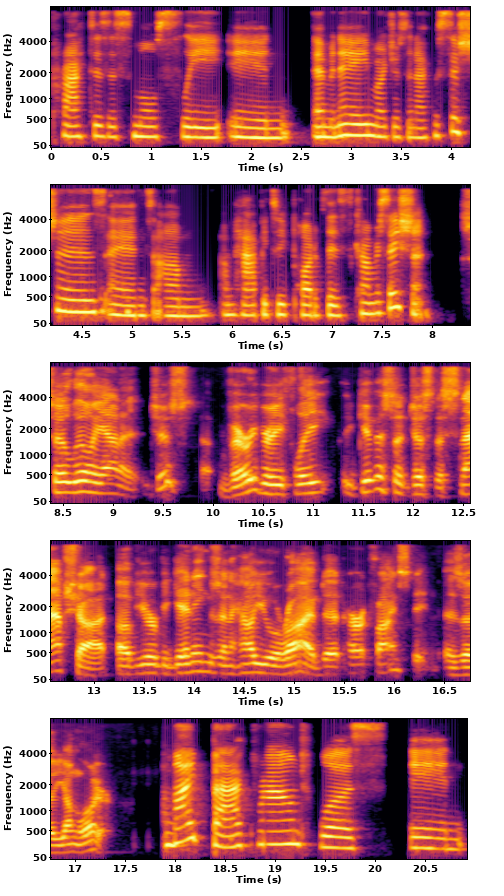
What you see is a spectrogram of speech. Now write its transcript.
practice is mostly in M&A, mergers and acquisitions, and um, I'm happy to be part of this conversation. So, Liliana, just very briefly, give us a, just a snapshot of your beginnings and how you arrived at Herrick Feinstein as a young lawyer. My background was in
